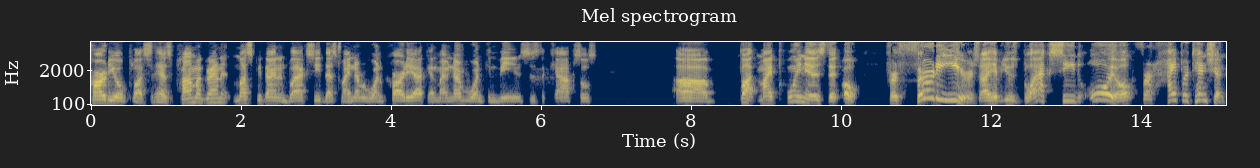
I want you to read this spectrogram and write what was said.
cardio plus. It has pomegranate, muscadine, and black seed. That's my number one cardiac, and my number one convenience is the capsules. Uh, but my point is that, oh, for 30 years, I have used black seed oil for hypertension.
